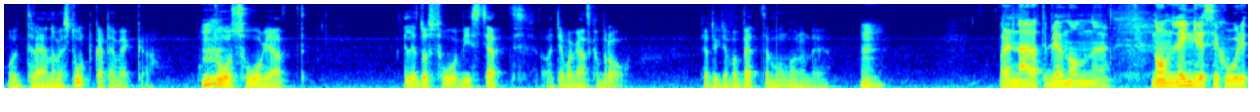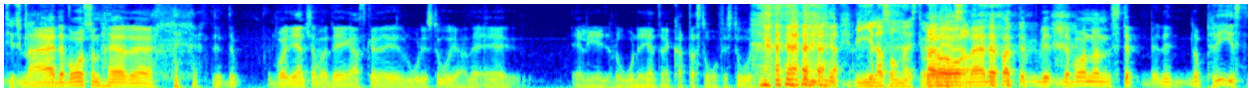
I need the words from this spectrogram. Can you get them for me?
Och tränade med Stuttgart en vecka. Och Mm. då såg jag att... Eller då så, visste jag att, att jag var ganska bra. Jag tyckte jag var bättre än många av de där. Mm. Var det nära att det blev någon, eh, någon längre sejour i Tyskland? Nej, det var sån här... eh, det, det var egentligen var det är en ganska rolig historia. Det är... Eller rolig, det är egentligen en katastrofhistoria. Vi gillar sådana historier. Ja, också. nej, därför att det, det var någon, step, någon pris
